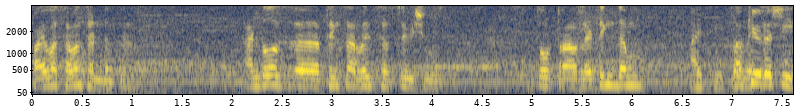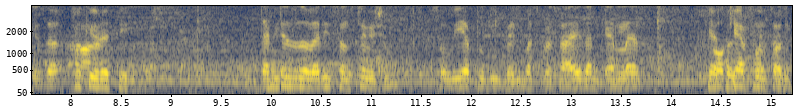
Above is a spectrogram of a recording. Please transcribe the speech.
फाइव और सेवन सेंटेंसेस एंड दोज थिंग्स आर वेरी सेंसिटिव इश्यूज तो ट्रांसलेटिंग देम I see. Accuracy. Accuracy. that is a very sensitive issue so we have to be very much precise and careless or Careful. careful sorry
